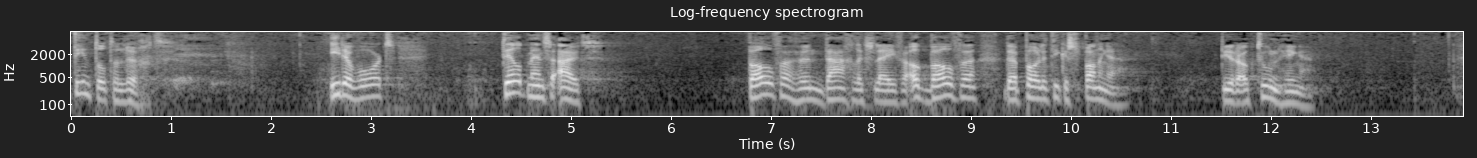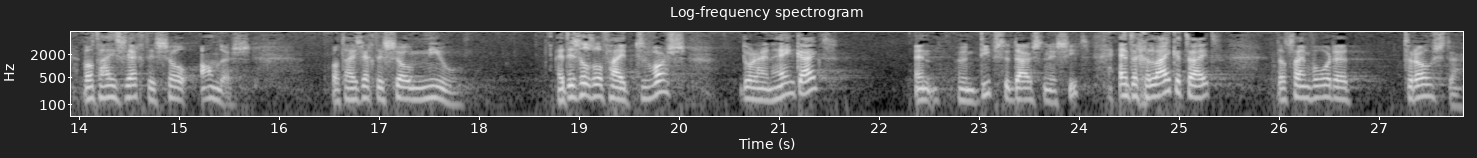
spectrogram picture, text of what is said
tintelt de lucht. Ieder woord tilt mensen uit. Boven hun dagelijks leven. Ook boven de politieke spanningen. Die er ook toen hingen. Wat hij zegt is zo anders. Wat hij zegt is zo nieuw. Het is alsof hij dwars door hen heen kijkt en hun diepste duisternis ziet. En tegelijkertijd dat zijn woorden troosten.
